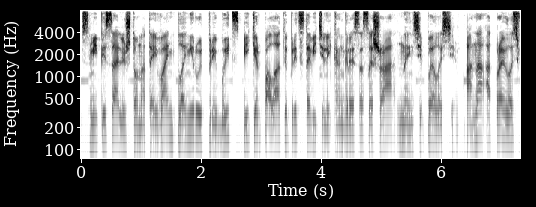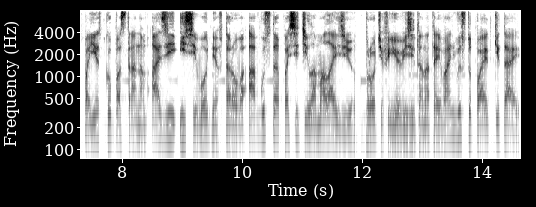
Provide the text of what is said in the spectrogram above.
СМИ писали, что на Тайвань планирует прибыть спикер Палаты представителей Конгресса США Нэнси Пелоси. Она отправилась в поездку по странам Азии и сегодня, 2 августа, по посетила Малайзию. Против ее визита на Тайвань выступает Китай.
